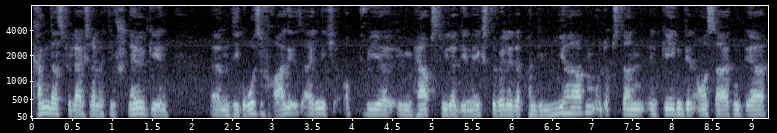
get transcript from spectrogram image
kann das vielleicht relativ schnell gehen. Ähm, die große Frage ist eigentlich, ob wir im Herbst wieder die nächste Welle der Pandemie haben und ob es dann entgegen den Aussagen der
